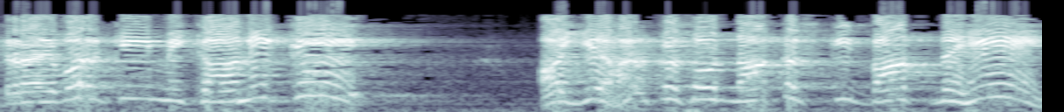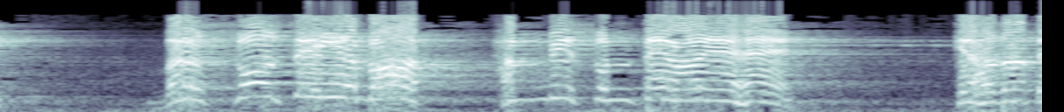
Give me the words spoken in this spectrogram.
ڈرائیور کی، میکانک کی، اور یہ ہرکس و ناکس کی بات نہیں۔ برسوں سے یہ بات ہم بھی سنتے آئے ہیں کہ حضرت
